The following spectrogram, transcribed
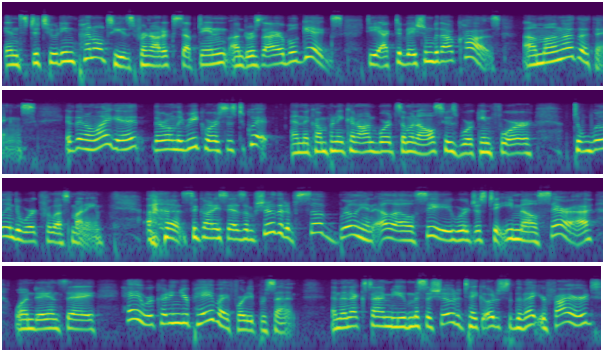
instituting penalties for not accepting undesirable gigs, deactivation without cause, among other things. If they don't like it, their only recourse is to quit and the company can onboard someone else who's working for, to, willing to work for less money. Uh, says, I'm sure that if Sub Brilliant LLC were just to email Sarah one day and say, hey, we're cutting your pay by 40%, and the next time you miss a show to take Otis to the vet, you're fired,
